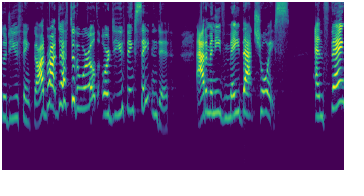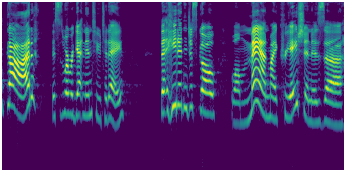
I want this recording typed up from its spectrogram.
So, do you think God brought death to the world, or do you think Satan did? Adam and Eve made that choice. And thank God, this is where we're getting into today, that he didn't just go, Well, man, my creation is. Uh,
